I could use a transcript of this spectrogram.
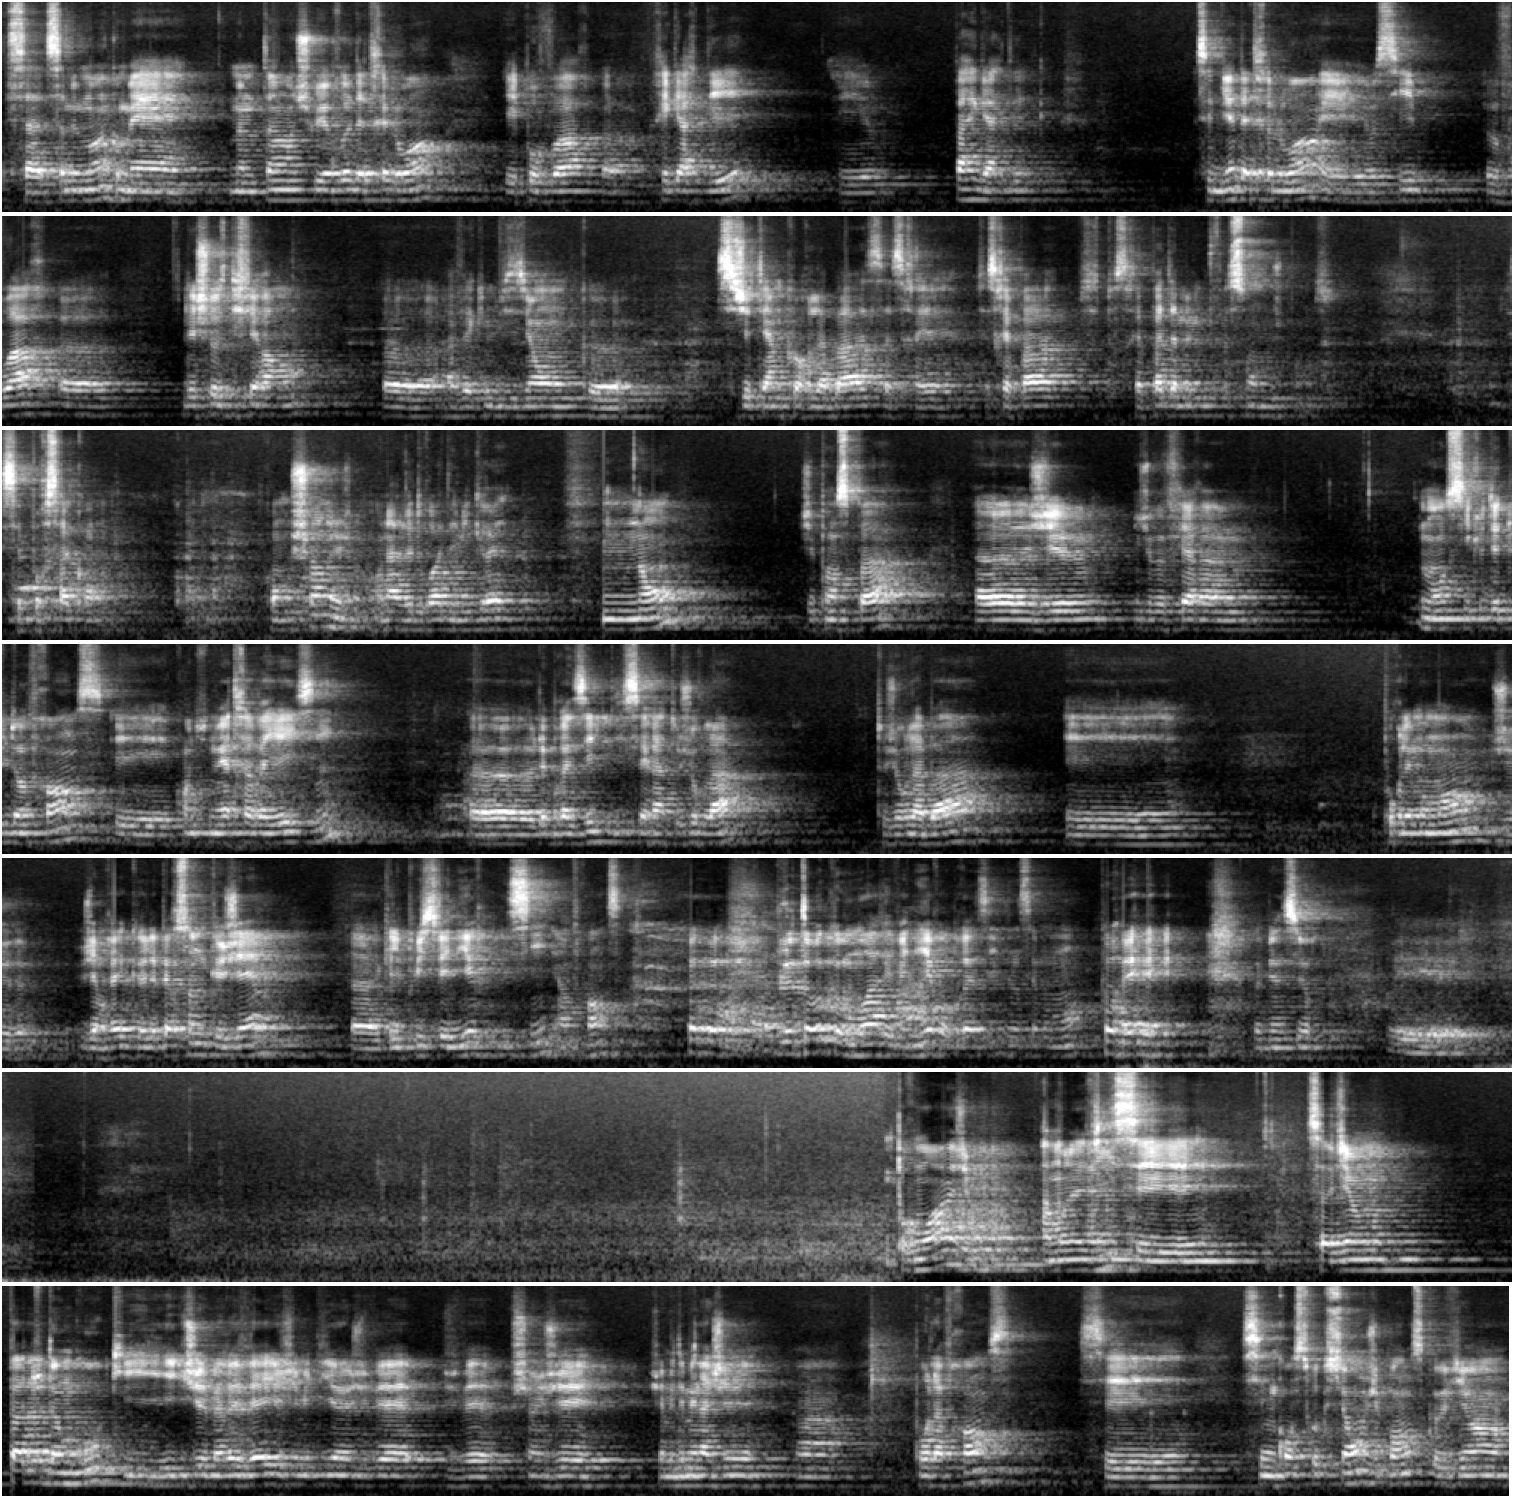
Ça, ça, me manque, mais en même temps, je suis heureux d'être loin et pouvoir euh, regarder regarder. C'est bien d'être loin et aussi voir les choses différemment. Euh, avec une vision que si j'étais encore là-bas, ça serait, ça serait pas, serait pas de la même façon, je pense. C'est pour ça qu'on change, on a le droit d'émigrer. Non, je pense pas. Euh, je, je, veux faire euh, mon cycle d'études en France et continuer à travailler ici. le Brésil, il sera toujours là toujours là-bas. Et pour le moment, j'aimerais que les personnes que j'aime, euh, qu'elles puissent venir ici, en France, plutôt que moi revenir au Brésil dans ces moments. Oui, bien sûr. Moi, à mon avis, ça vient pas tout d'un coup qui je me réveille je me dis euh, je vais, je vais changer, je vais me déménager euh, pour la France. C'est une construction, je pense, que vient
